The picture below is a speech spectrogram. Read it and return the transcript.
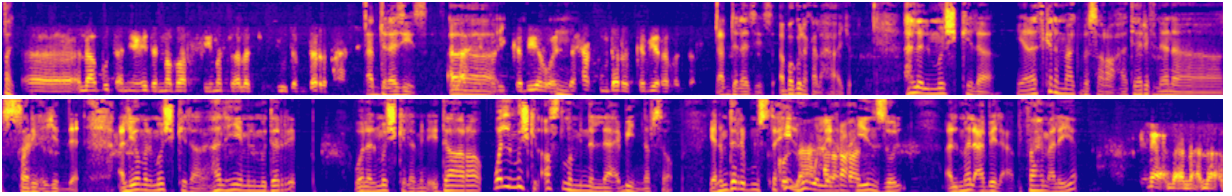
طيب. آه لابد أن يعيد النظر في مسألة وجود مدرب هاسي عبد العزيز آه فريق كبير ويستحق مدرب كبير يا بدر عبد العزيز أبى أقول لك على حاجة. هل المشكلة يعني أتكلم معك بصراحة تعرفني أنا صريح جدا. اليوم المشكلة هل هي من المدرب ولا المشكلة من إدارة ولا المشكلة أصلا من اللاعبين نفسهم؟ يعني المدرب مستحيل هو اللي راح ينزل الملعب يلعب فاهم علي؟ لا لا لا لا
